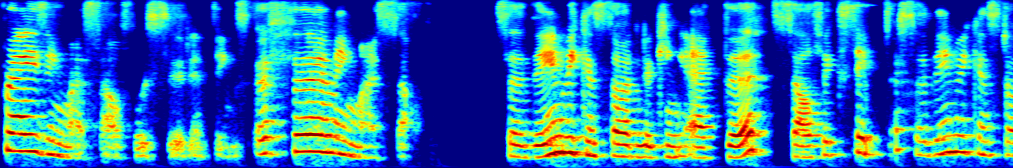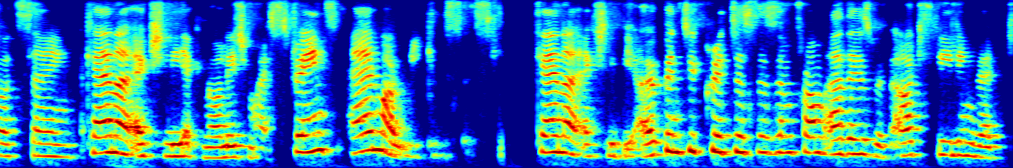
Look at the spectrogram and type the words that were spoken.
praising myself for certain things, affirming myself? So then we can start looking at the self acceptance. So then we can start saying, can I actually acknowledge my strengths and my weaknesses? Can I actually be open to criticism from others without feeling that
